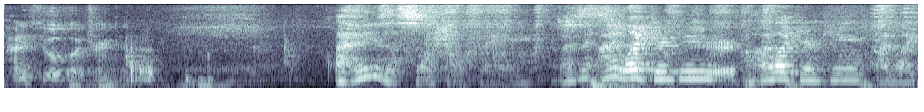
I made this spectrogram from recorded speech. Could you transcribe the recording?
How do you feel about drinking? I think it's a social thing. I think I like drinking. Sure. I like drinking. I like,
